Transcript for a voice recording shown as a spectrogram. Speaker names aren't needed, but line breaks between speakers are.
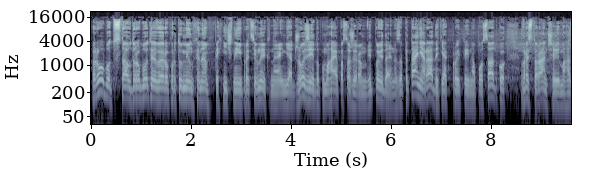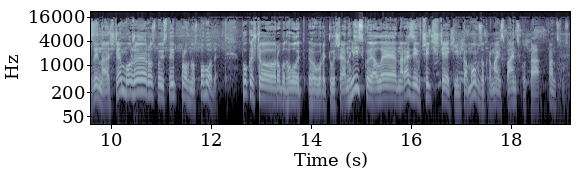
Робот став до роботи в аеропорту Мюнхена. Технічний працівник на ім'я Джозі допомагає пасажирам, відповідає на запитання, радить, як пройти на посадку в ресторан чи магазин, а ще може розповісти прогноз погоди. Поки що робот говорить, говорить лише англійською, але наразі вчить ще кілька мов, зокрема іспанську та французьку.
